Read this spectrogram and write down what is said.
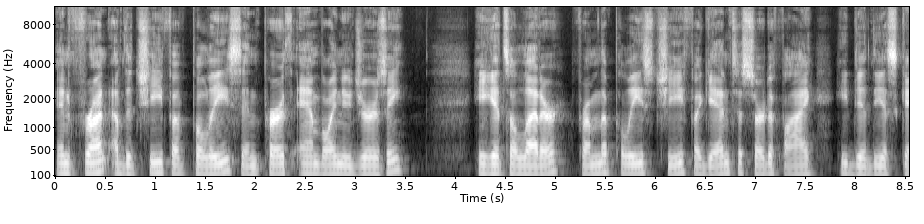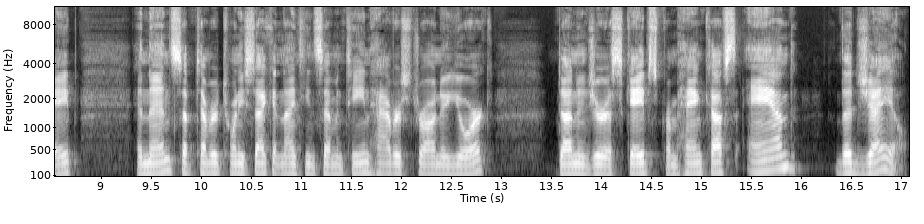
in front of the chief of police in Perth Amboy, New Jersey. He gets a letter from the police chief again to certify he did the escape. And then, September 22nd, 1917, Haverstraw, New York, Dunninger escapes from handcuffs and the jail.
